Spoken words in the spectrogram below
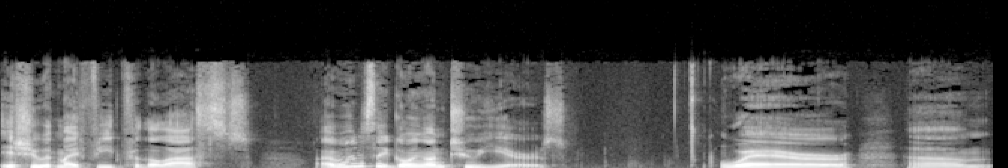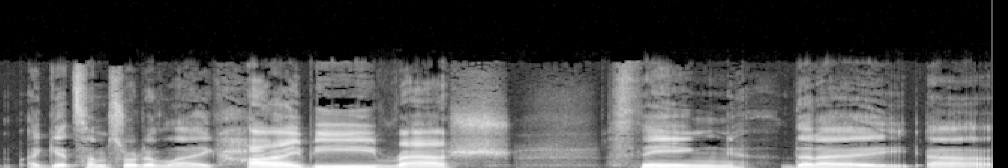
issue with my feet for the last I want to say going on two years, where um, I get some sort of like Hy-Vee rash thing that I uh,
